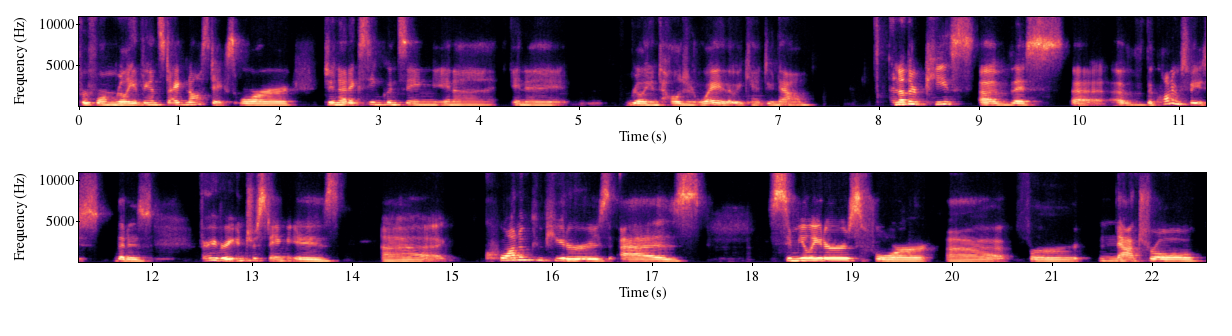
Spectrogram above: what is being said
perform really advanced diagnostics or genetic sequencing in a in a really intelligent way that we can't do now. Another piece of this uh, of the quantum space that is very very interesting is uh, quantum computers as simulators for uh, for natural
